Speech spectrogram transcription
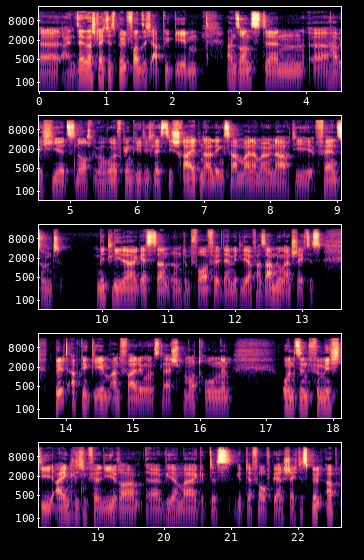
äh, ein sehr, sehr schlechtes Bild von sich abgegeben. Ansonsten äh, habe ich hier jetzt noch über Wolfgang Dietrich lässt sich streiten. Allerdings haben meiner Meinung nach die Fans und Mitglieder gestern und im Vorfeld der Mitgliederversammlung ein schlechtes Bild abgegeben, Anfeindungen slash Morddrohungen und sind für mich die eigentlichen Verlierer. Äh, wieder mal gibt es, gibt der VfB ein schlechtes Bild ab.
